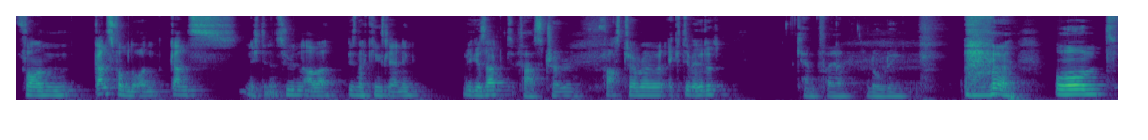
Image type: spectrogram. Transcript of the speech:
von ganz vom Norden, ganz nicht in den Süden, aber bis nach King's Landing. Wie gesagt, Fast Travel. Fast Travel activated. Campfire Loading. und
